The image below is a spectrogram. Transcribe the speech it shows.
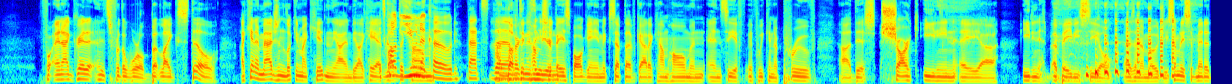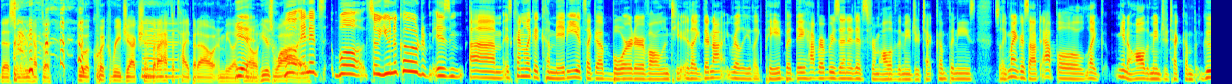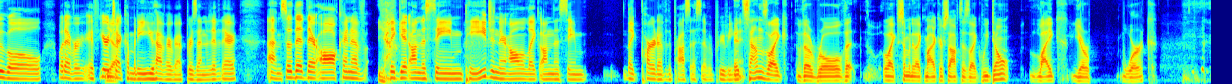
For and I get it it's for the world, but like still I can't imagine looking my kid in the eye and be like, "Hey, I'd It's love called to come Unicode. That's the I'd love to come to your baseball game, except I've got to come home and, and see if, if we can approve uh, this shark eating a uh, eating a, baby seal as an emoji. Somebody submitted this, and we have to do a quick rejection, but I have to type it out and be like, no, here's why. Well, and it's well, so Unicode is um is kind of like a committee. It's like a board or a volunteer. Like they're not really like paid, but they have representatives from all of the major tech companies. So like Microsoft, Apple, like you know all the major tech companies, Google, whatever. If you're a Yeah. tech company, you have a representative there. Um, so that they're all kind of Yeah. they get on the same page and they're all like on the same like part of the process of approving it. it sounds like the role that like somebody like Microsoft is like, we don't like your work.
